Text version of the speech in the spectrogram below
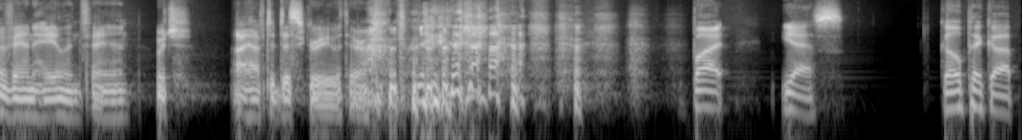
a Van Halen fan, which I have to disagree with her on. But yes, go pick up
